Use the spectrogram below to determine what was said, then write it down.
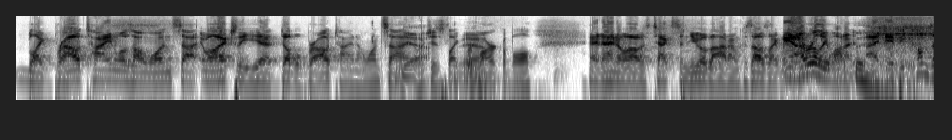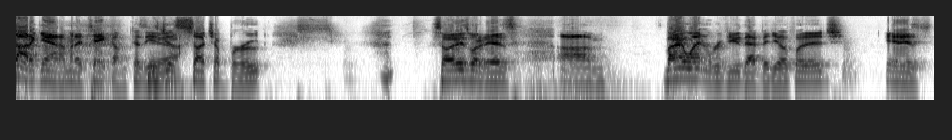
like brow tine was on one side. Well, actually, he had double brow tine on one side, Yeah, which is like yeah. remarkable. And I know I was texting you about him because I was like, man, I really want to. If he comes out again, I'm going to take him because he's Yeah. just such a brute. So it is what it is. Um, but I went and reviewed that video footage. It is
